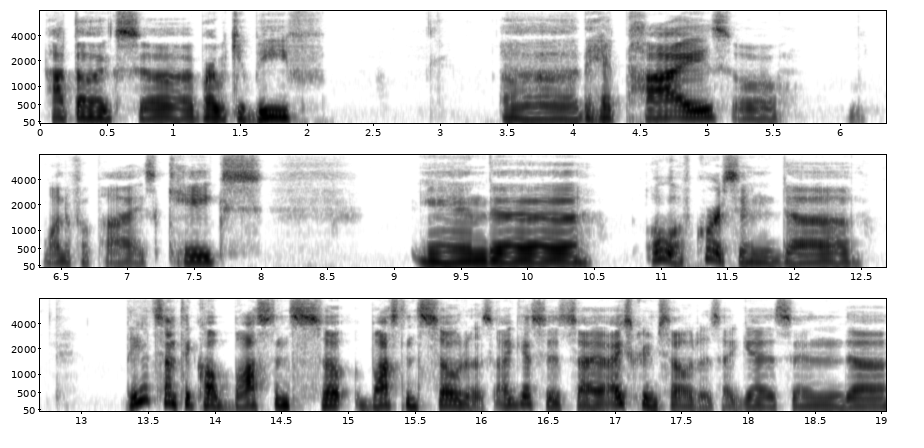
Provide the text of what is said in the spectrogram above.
hot dogs, uh, barbecue beef. Uh, they had pies. Oh, wonderful pies, cakes, and uh, oh, of course, and uh, they had something called Boston so- Boston sodas. I guess it's uh, ice cream sodas. I guess, and uh,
